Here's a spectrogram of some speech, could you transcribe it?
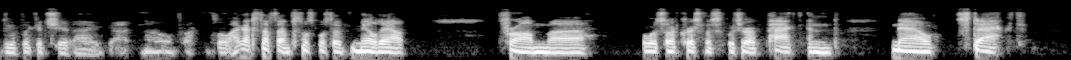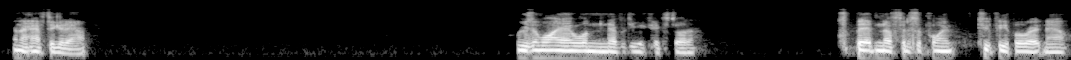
duplicate shit, I got no fucking clue. I got stuff that I'm still supposed to have mailed out from uh, OSR Christmas, which are packed and now stacked, and I have to get out. Reason why I will never do a Kickstarter. Bad enough to disappoint two people right now.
